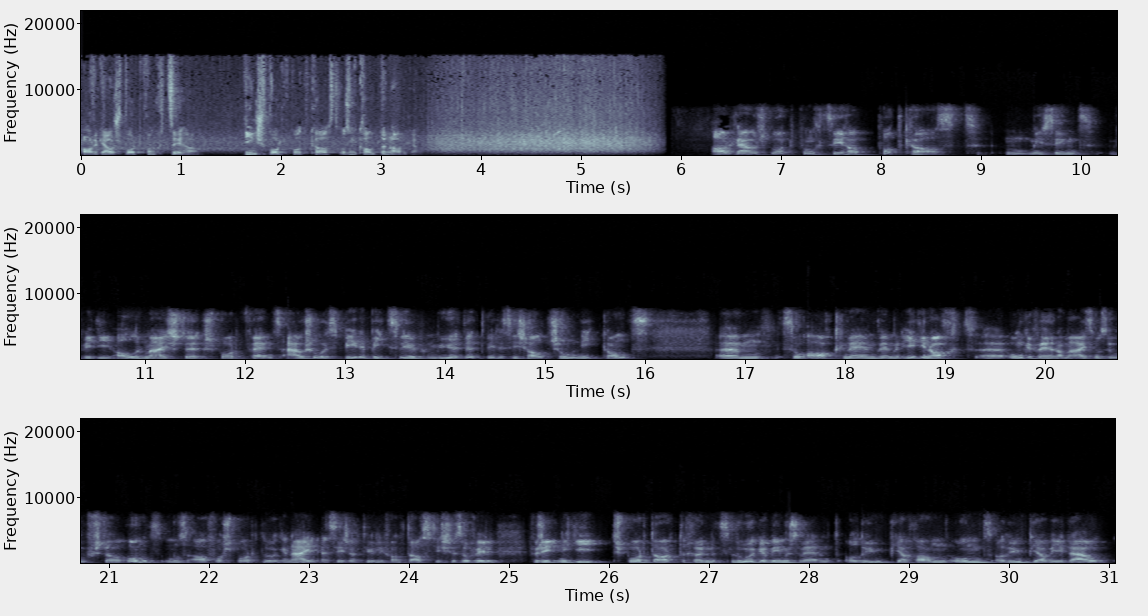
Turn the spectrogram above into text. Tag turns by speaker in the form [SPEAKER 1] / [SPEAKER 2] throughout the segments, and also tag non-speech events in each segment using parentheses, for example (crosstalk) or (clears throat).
[SPEAKER 1] argausport.ch, dein Sportpodcast aus dem Kanton Aargau.
[SPEAKER 2] Argauersport.ch Podcast. Wir sind wie die allermeisten Sportfans auch schon ein bisschen übermüdet, weil es ist halt schon nicht ganz ähm, so angenehm, wenn man jede Nacht äh, ungefähr am Eis muss aufstehen und muss anfangen Sport schauen. Nein, es ist natürlich fantastisch, so viele verschiedene Sportarten können zu schauen, wie man es während Olympia kann. Und Olympia wird auch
